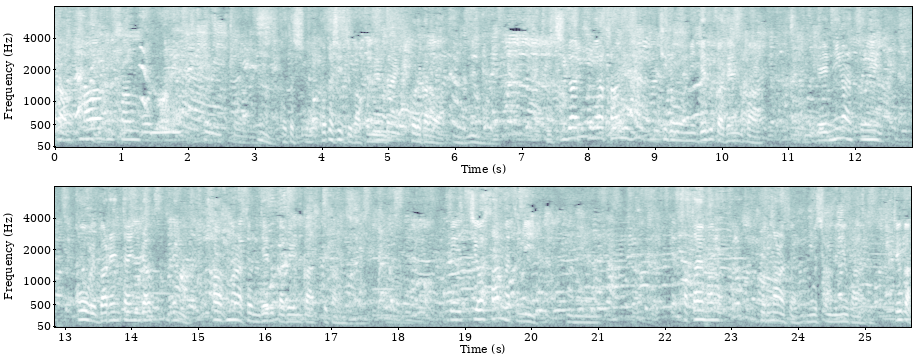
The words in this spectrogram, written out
あハーフ3本に1人とうん、今年は今年っていうかこの年内。これからは、うん、年内1月は30キロに出るか出んかで2月に神戸バレンタインランハーフマラソンに出るか出んかって感じで一応3月にあの笹山のフルマラソン申し込んでみようかなとっていうか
